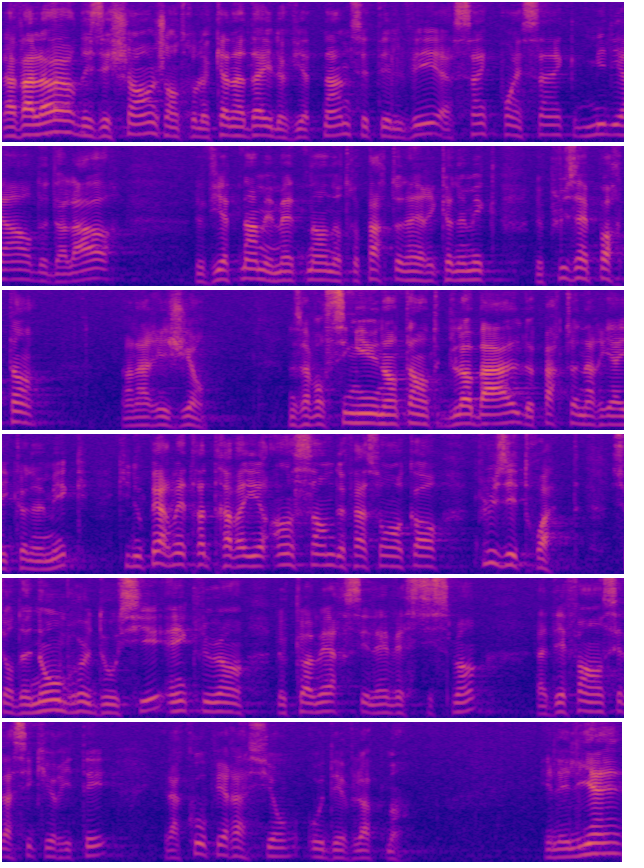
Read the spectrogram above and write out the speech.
la valeur des échanges entre le Canada et le Vietnam s'est élevée à 5,5 milliards de dollars. Le Vietnam est maintenant notre partenaire économique le plus important dans la région. Nous avons signé une entente globale de partenariat économique qui nous permettra de travailler ensemble de façon encore plus étroite sur de nombreux dossiers, incluant le commerce et l'investissement, la défense et la sécurité, et la coopération au développement. Et les liens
